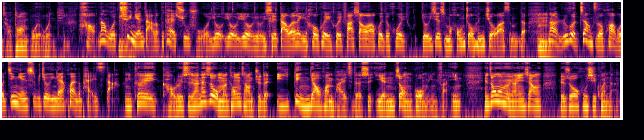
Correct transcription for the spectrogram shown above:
厂，通常不会有问题。好，那我去年打了不太舒服，我又又又有一些打完了以后会会发烧啊，或者会有一些什么红肿很久啊什么的。嗯，那如果这样子的话，我今年是不是就应该换换个牌子打？你可以考虑试试看，但是我们通常觉得一定要换牌子的是严重过敏反应，严重过敏反应像比如说呼吸困难。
